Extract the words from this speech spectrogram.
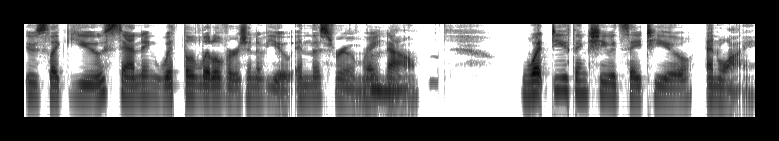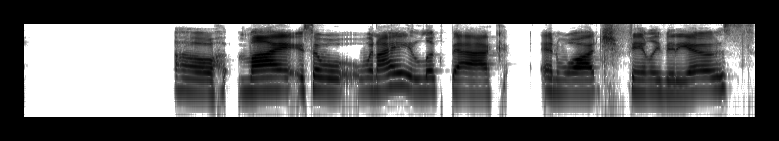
is like you standing with the little version of you in this room right Mhm. now, what do you think she would say to you and why? Oh, my. So when I look back and watch family videos,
